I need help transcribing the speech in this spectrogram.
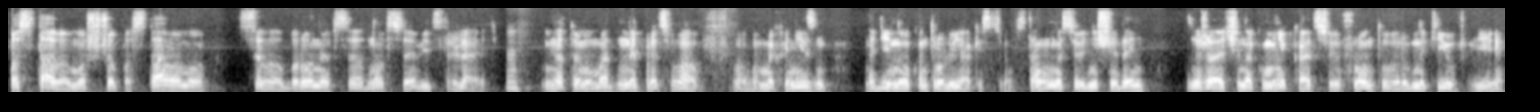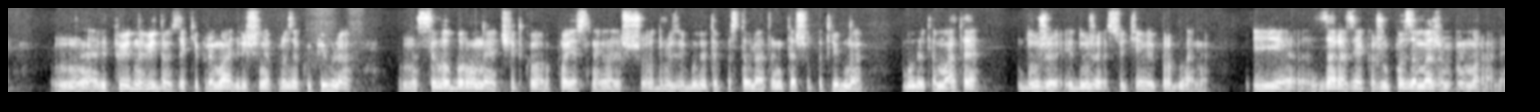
поставимо, що поставимо, сили оборони все одно все відстріляють. І на той момент не працював е, механізм надійного контролю якістю. Станом на сьогоднішній день, зважаючи на комунікацію фронту виробників і відповідно відомств, які приймають рішення про закупівлю, сили оборони чітко пояснили, що друзі, будете поставляти не те, що потрібно, будете мати дуже і дуже суттєві проблеми. І е, зараз я кажу поза межами моралі.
